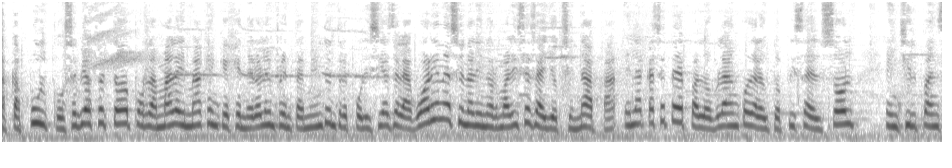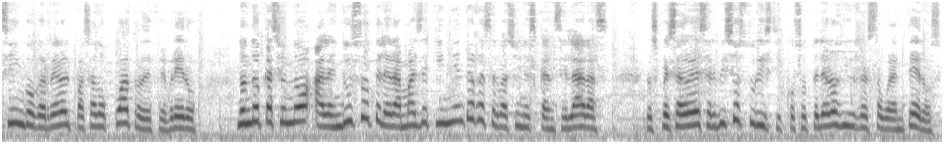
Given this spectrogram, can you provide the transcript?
Acapulco se vio afectado por la mala imagen que generó el enfrentamiento entre policías de la Guardia Nacional y normalistas de Ayotzinapa en la caseta de Palo Blanco de la Autopista del Sol en Chilpancingo, Guerrero, el pasado 4 de febrero, donde ocasionó a la industria hotelera más de 500 reservaciones canceladas. Los prestadores de servicios turísticos, hoteleros y restauranteros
